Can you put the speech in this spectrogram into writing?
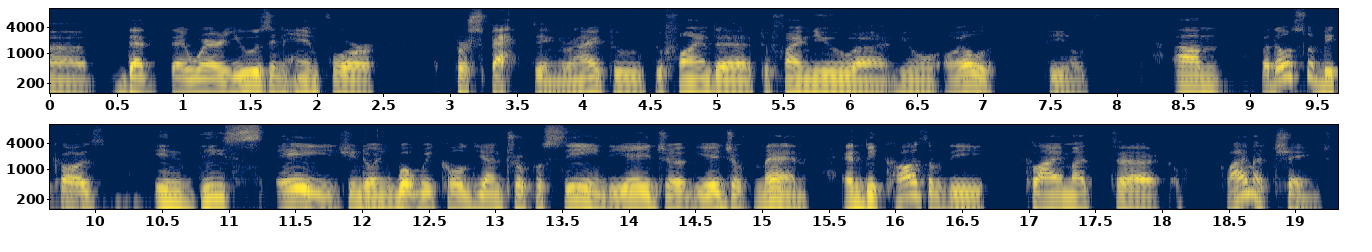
uh that they were using him for prospecting, right, to to find uh, to find new uh, new oil fields. Um, but also because in this age, you know, in what we call the Anthropocene, the age, of, the age of man, and because of the climate uh, climate change,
